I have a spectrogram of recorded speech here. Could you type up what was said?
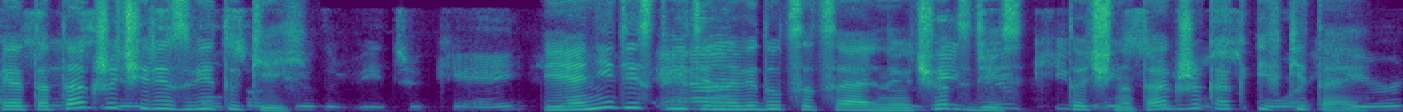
Это также через V2K. И они действительно ведут социальный учет здесь, точно так же, как и в Китае.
